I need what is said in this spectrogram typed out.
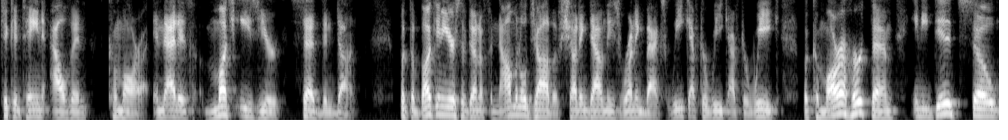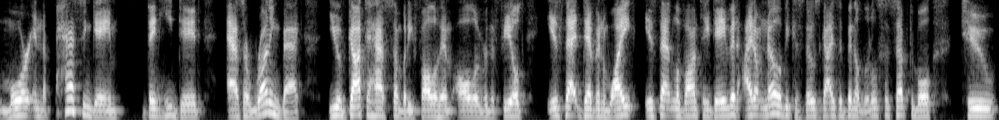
to contain Alvin Kamara. And that is much easier said than done. But the Buccaneers have done a phenomenal job of shutting down these running backs week after week after week. But Kamara hurt them, and he did so more in the passing game than he did as a running back. You have got to have somebody follow him all over the field. Is that Devin White? Is that Lavonte David? I don't know because those guys have been a little susceptible to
